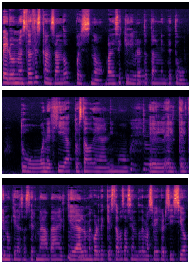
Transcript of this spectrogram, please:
pero no estás descansando, pues no, va a desequilibrar totalmente tu, tu energía, tu estado de ánimo, el, el, el, que no quieras hacer nada, el que a lo mejor de que estabas haciendo demasiado ejercicio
